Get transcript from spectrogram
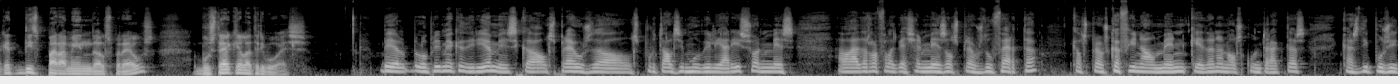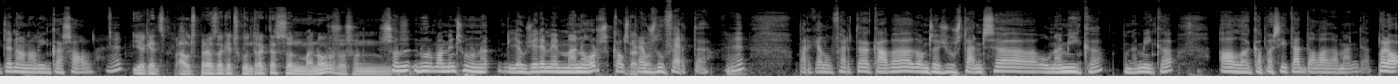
aquest disparament dels preus, vostè a què l'atribueix? Bé, el, el primer que diríem és que els preus dels portals immobiliaris són més, a vegades reflecteixen més els preus d'oferta que els preus que finalment queden en els contractes que es dipositen en l'Incasol. Eh? I aquests, els preus d'aquests contractes són menors o són... són normalment són una, lleugerament menors que els preus d'oferta, eh? perquè l'oferta acaba doncs, ajustant-se una mica, una mica a la capacitat de la demanda. Però,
